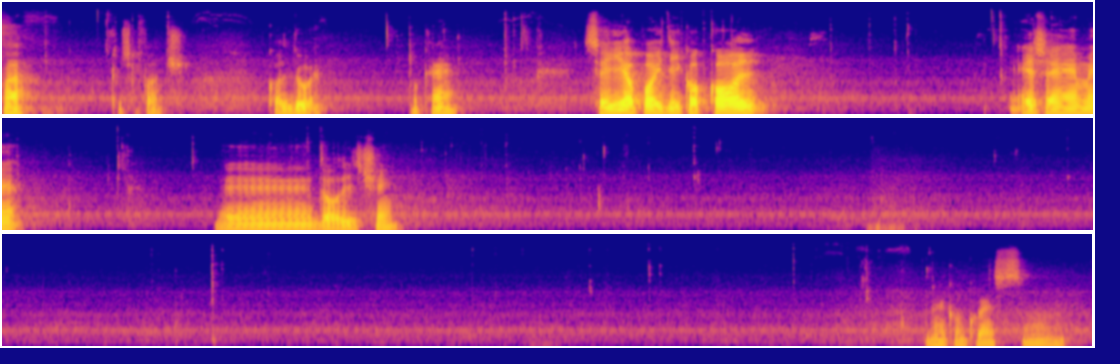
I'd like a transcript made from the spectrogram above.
Ah, cosa faccio? Call 2, ok? Se io poi dico call esm eh, 12 e questo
